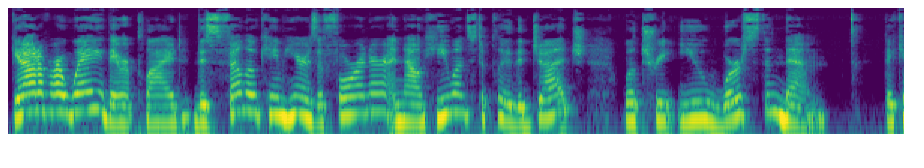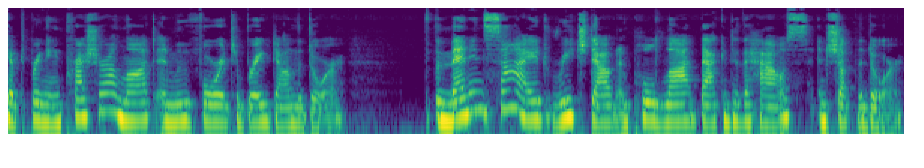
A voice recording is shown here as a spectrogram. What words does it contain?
Get out of our way, they replied. This fellow came here as a foreigner, and now he wants to play the judge. We'll treat you worse than them. They kept bringing pressure on Lot and moved forward to break down the door. But the men inside reached out and pulled Lot back into the house and shut the door.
